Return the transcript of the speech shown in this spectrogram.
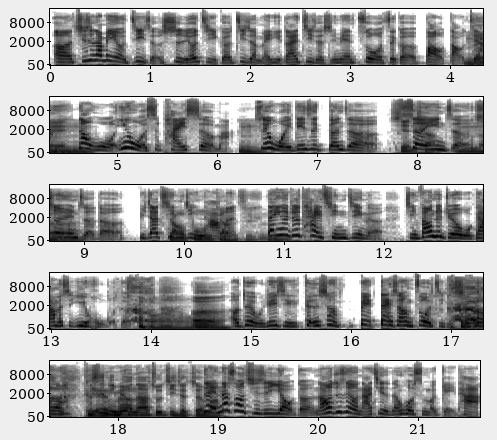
呃，其实那边也有记者室，有几个记者媒体都在记者室里面做这个报道。这样，嗯、那我因为我是拍摄嘛，嗯、所以我一定是跟着摄影者、摄影者的比较亲近他们。嗯、但因为就太亲近了，警方就觉得我跟他们是一伙的。哦，嗯，哦，对，我就一起跟上，被带上坐警车了。可是你没有拿出记者证？对，那时候其实有的，然后就是有拿记者证或什么给他，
